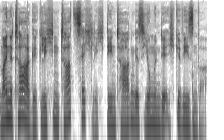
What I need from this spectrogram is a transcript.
Meine Tage glichen tatsächlich den Tagen des Jungen, der ich gewesen war.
